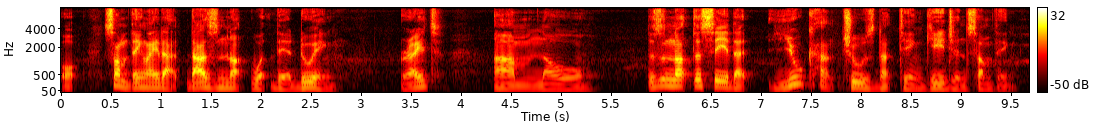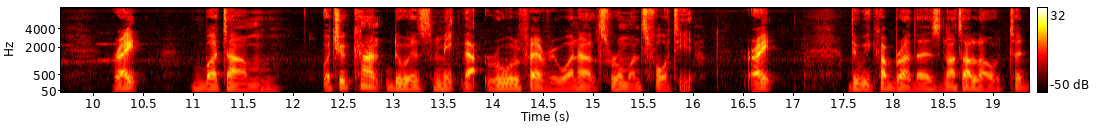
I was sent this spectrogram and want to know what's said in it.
or something like that. That's not what they're doing, right? Um, no, this is not to say that you can't choose not to engage in something, right? But um, what you can't do is make that rule for everyone else. Romans 14, right? The weaker brother is not allowed to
